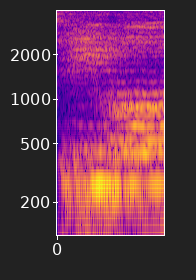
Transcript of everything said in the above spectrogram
Timo.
